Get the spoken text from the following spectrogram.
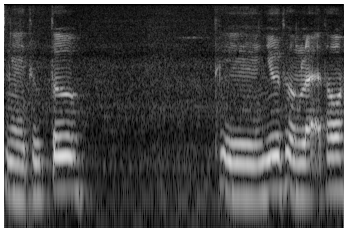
Ngày thứ tư thì như thường lệ thôi.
